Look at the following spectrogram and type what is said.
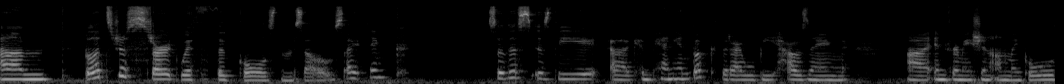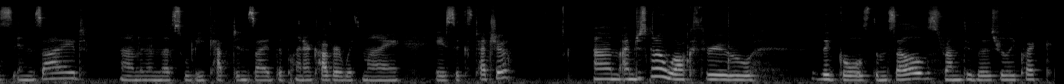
Um, but let's just start with the goals themselves, I think. So this is the uh, companion book that I will be housing uh, information on my goals inside. Um, and then this will be kept inside the planner cover with my A6 Techo. Um, I'm just going to walk through the goals themselves, run through those really quick,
